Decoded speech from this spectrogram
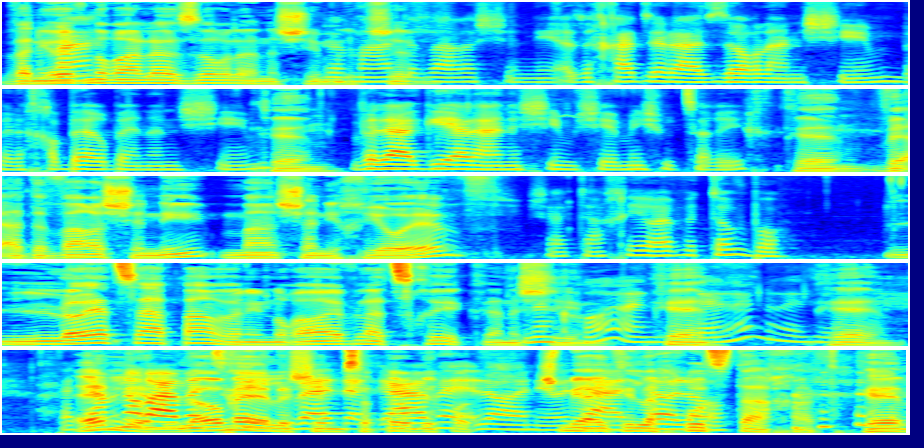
ואני מה- אוהב נורא לעזור לאנשים, אני ומה חושב. הדבר השני? אז אחד זה לעזור לאנשים ולחבר בין אנשים, כן, ולהגיע לאנשים שמישהו צריך, כן. והדבר השני, מה שאני הכי אוהב, שאתה הכי אוהב וטוב בו. לא יצא הפעם, ואני נורא אוהב להצחיק אנשים. נכון, כן, תן לנו את זה. כן. אתה גם לי, נורא לא מאלה שמספר גם- בדיחות. לא, אני שמי, יודעת, הייתי לא, לחוץ לא. תחת, כן,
